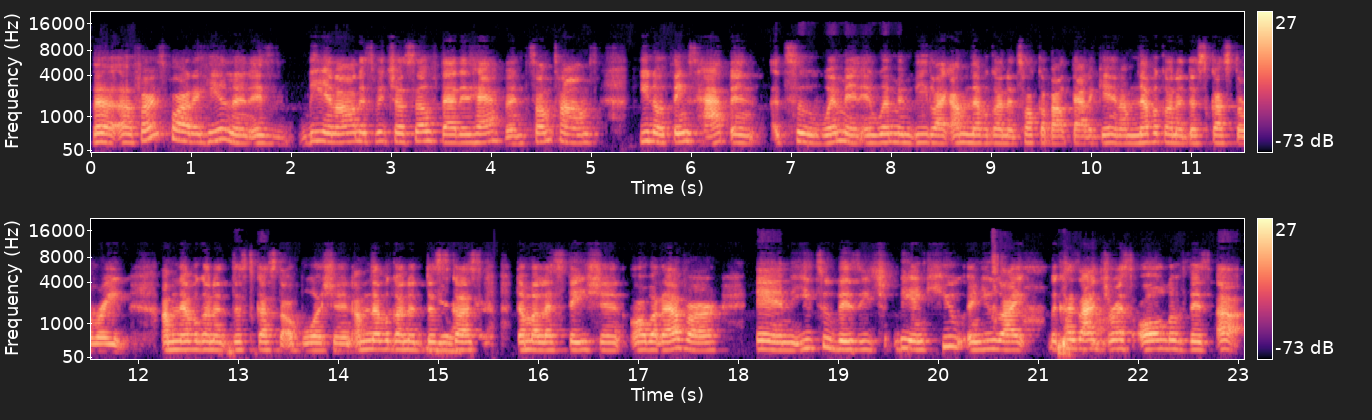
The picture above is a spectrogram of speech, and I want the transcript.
The uh, first part of healing is being honest with yourself that it happened. Sometimes, you know, things happen to women, and women be like, I'm never going to talk about that again. I'm never going to discuss the rape. I'm never going to discuss the abortion. I'm never going to discuss yeah. the molestation or whatever. And you too busy being cute, and you like, because I dress all of this up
